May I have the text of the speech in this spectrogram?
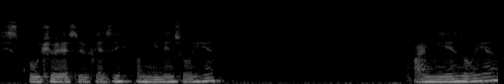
Disposal as you can see 1 million over here. 5 millions over here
